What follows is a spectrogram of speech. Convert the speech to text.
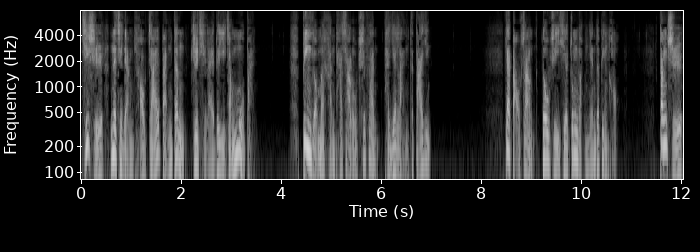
其实那是两条窄板凳支起来的一张木板。病友们喊他下楼吃饭，他也懒得答应。在岛上都是一些中老年的病号。当时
